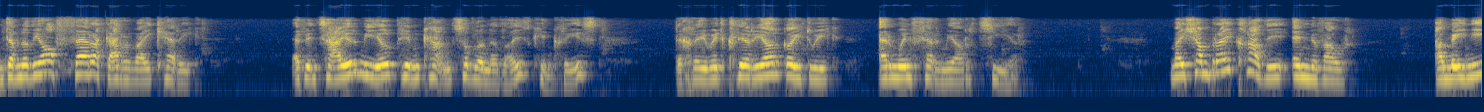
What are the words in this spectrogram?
yn defnyddio offer ac arfau cerig. Erbyn 3,500 o flynyddoedd cyn Crist, Dechreuwyd clirio'r goedwig er mwyn ffermio'r tir. Mae siambrau claddu enfawr a meini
